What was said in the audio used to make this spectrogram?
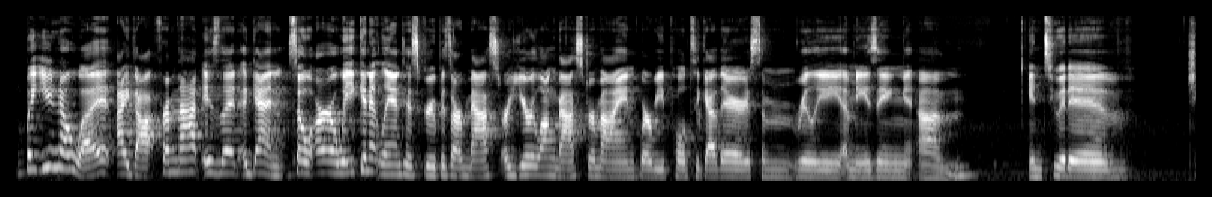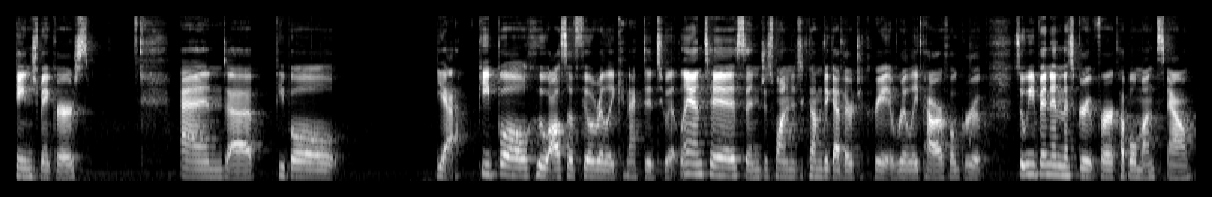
But you know what I got from that is that again, so our Awaken Atlantis group is our master, our year long mastermind where we pulled together some really amazing, um, intuitive change makers and uh, people. Yeah, people who also feel really connected to Atlantis and just wanted to come together to create a really powerful group. So we've been in this group for a couple months now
